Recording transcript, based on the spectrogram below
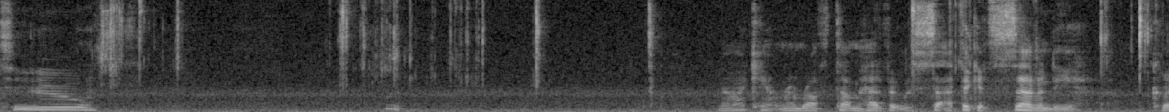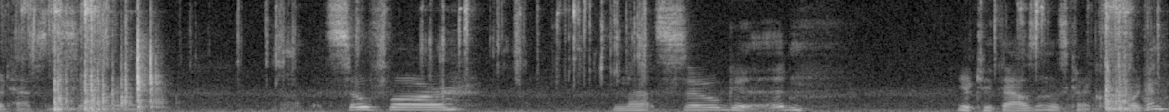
Two. Hmm. Now I can't remember off the top of my head if it was. I think it's 70. Could have some silver in it so far, not so good. Year 2000, that's kind of cool looking.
